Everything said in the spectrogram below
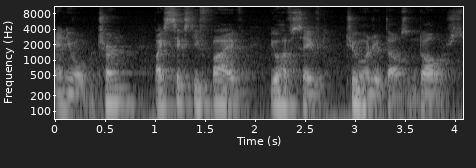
annual return, by 65, you'll have saved $200,000.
